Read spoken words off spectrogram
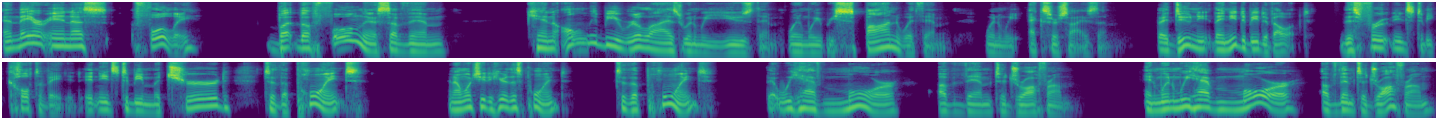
and they are in us fully, but the fullness of them can only be realized when we use them, when we respond with them, when we exercise them. They do need, they need to be developed. This fruit needs to be cultivated. It needs to be matured to the point, and I want you to hear this point, to the point that we have more of them to draw from. And when we have more of them to draw from,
